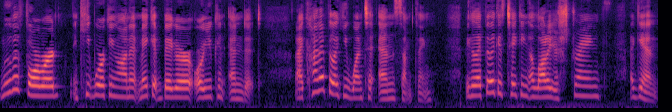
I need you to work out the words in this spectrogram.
move it forward and keep working on it, make it bigger, or you can end it. And I kind of feel like you want to end something because I feel like it's taking a lot of your strength. Again,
